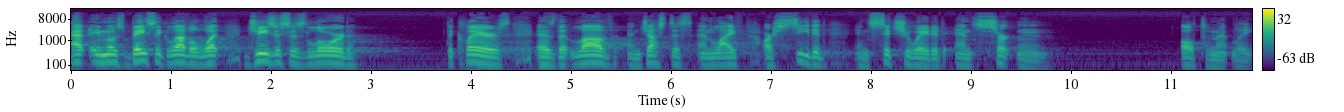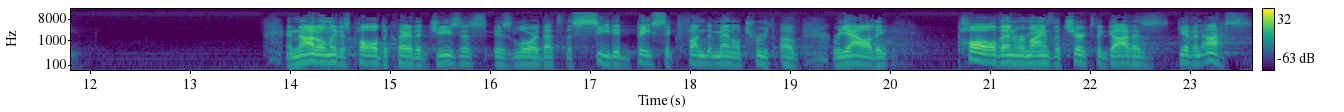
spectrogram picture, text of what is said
at a most basic level what jesus is lord declares is that love and justice and life are seated and situated and certain ultimately. And not only does Paul declare that Jesus is Lord, that's the seated, basic, fundamental truth of reality, Paul then reminds the church that God has given us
